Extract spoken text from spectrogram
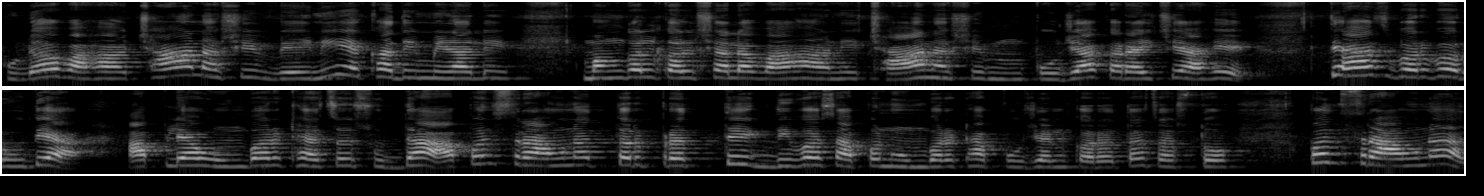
फुलं वाहा छान अशी वेणी एखादी मिळाली. मंगल कलशाला वाहा आणि छान अशी पूजा करायची आहे. त्याचबरोबर उद्या आपल्या उंबरठ्याचं सुद्धा आपण श्रावणात तर प्रत्येक दिवस आपण उंबरठा पूजन करतच असतो. पण श्रावणात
